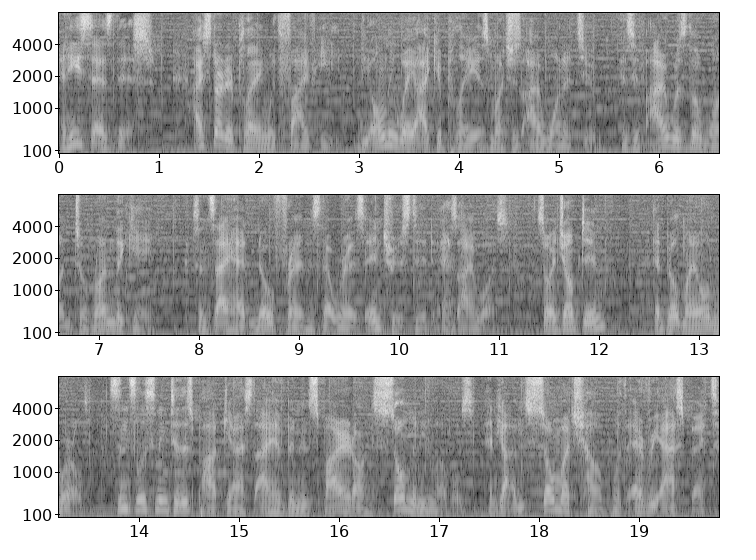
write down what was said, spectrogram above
And he says this: I started playing with 5e. The only way I could play as much as I wanted to is if I was the one to run the game, since I had no friends that were as interested as I was. So I jumped in and built my own world. Since listening to this podcast, I have been inspired on so many levels and gotten so much help with every aspect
